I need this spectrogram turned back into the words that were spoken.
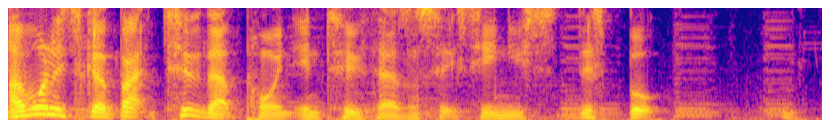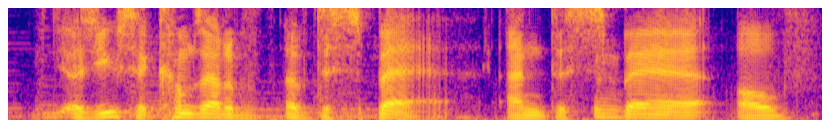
I wanted to go back to that point in 2016. You, this book, as you said, comes out of, of despair and despair mm. of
